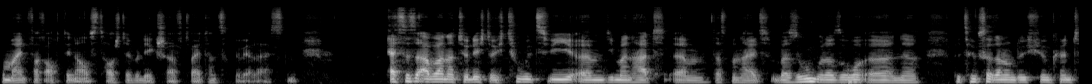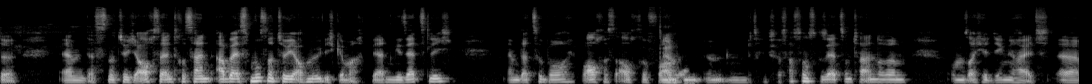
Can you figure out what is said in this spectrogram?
um einfach auch den Austausch der Belegschaft weiter zu gewährleisten. Es ist aber natürlich durch Tools wie, ähm, die man hat, ähm, dass man halt über Zoom oder so äh, eine Betriebsversammlung durchführen könnte. Ähm, das ist natürlich auch sehr interessant, aber es muss natürlich auch möglich gemacht werden, gesetzlich. Ähm, dazu braucht, braucht es auch Reformen ja. im, im, Betriebsverfassungsgesetz unter anderem, um solche Dinge halt äh,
